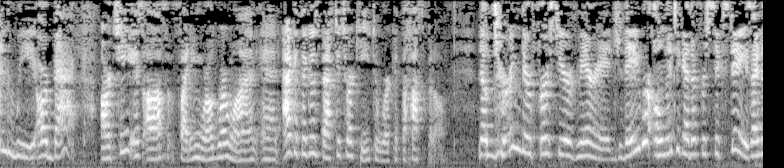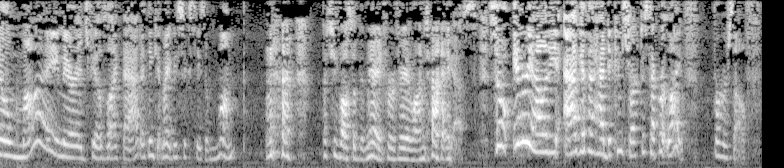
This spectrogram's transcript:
And we are back. Archie is off fighting World War One, and Agatha goes back to Torquay to work at the hospital. Now, during their first year of marriage, they were only together for six days. I know my marriage feels like that. I think it might be six days a month. but you've also been married for a very long time. Yes. So, in reality, Agatha had to construct a separate life for herself.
